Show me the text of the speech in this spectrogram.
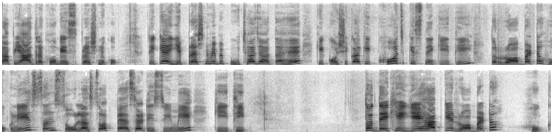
आप याद रखोगे इस प्रश्न को। ठीक है, ये प्रश्न में भी पूछा जाता है कि कोशिका की खोज किसने की थी तो रॉबर्ट हुक ने सन सोलह ईस्वी में की थी। तो देखिए, ये है आपके रॉबर्ट हुक।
